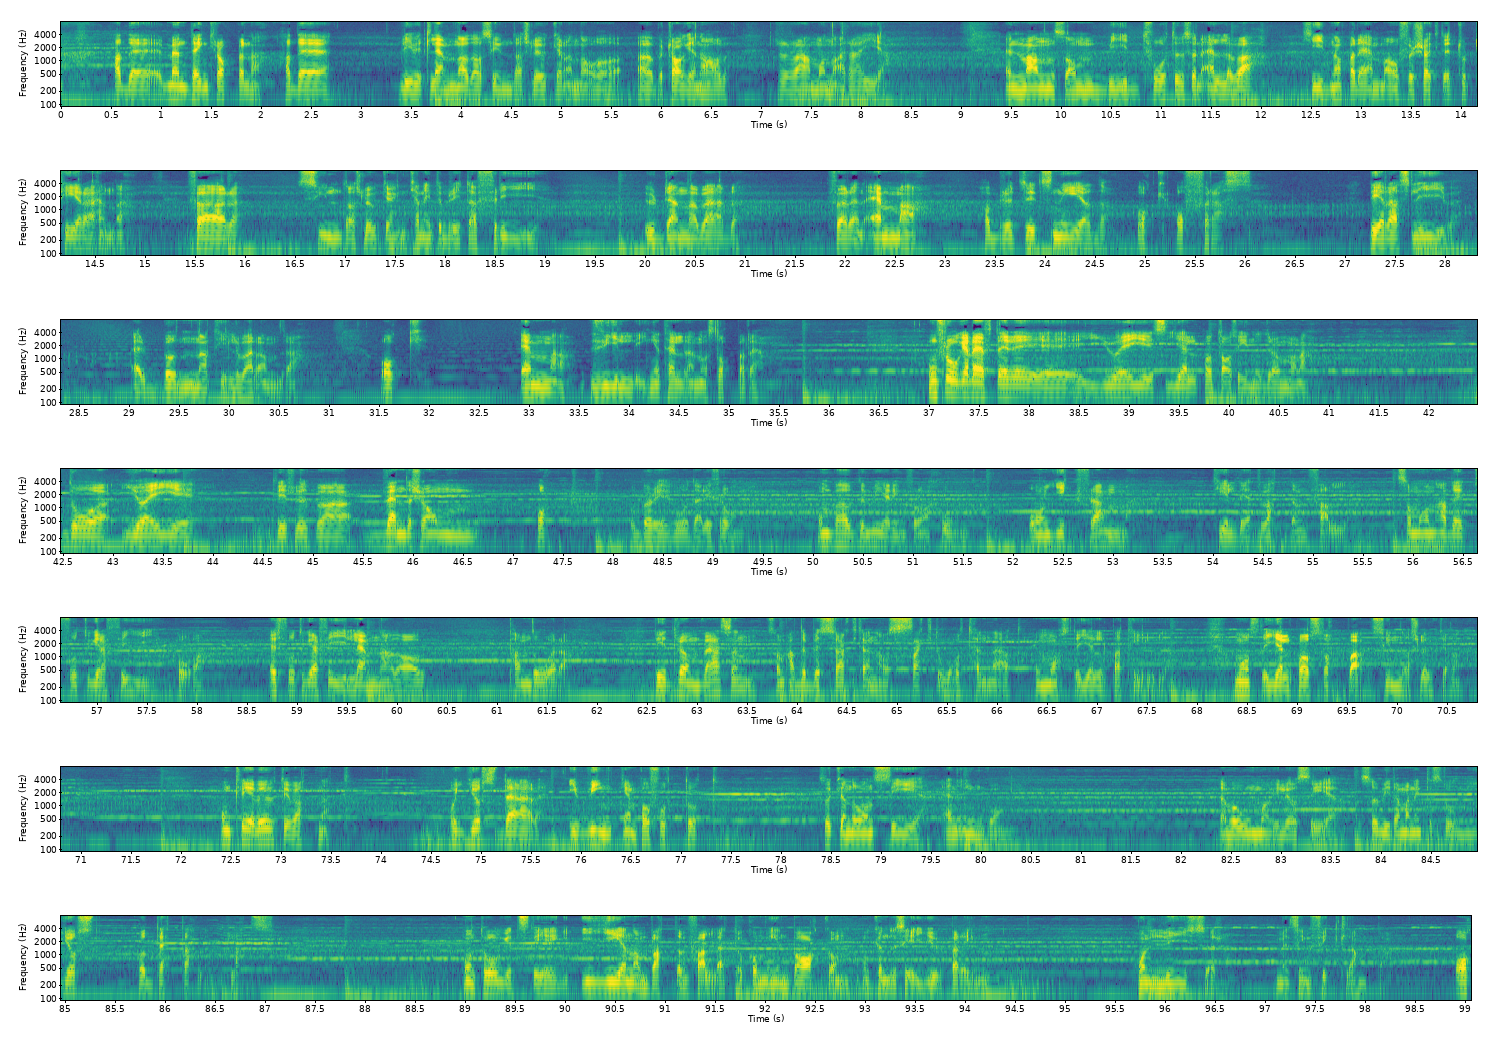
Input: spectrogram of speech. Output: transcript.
hade, men den kroppen hade blivit lämnad av syndaslukaren och övertagen av Ramon Araya. En man som vid 2011 kidnappade Emma och försökte tortera henne. För syndaslukaren kan inte bryta fri ur denna värld förrän Emma har brutits ned och offras. Deras liv är bundna till varandra och Emma vill inget hellre än att stoppa det. Hon frågade efter eh, Yueis hjälp att ta sig in i drömmarna. Då Yuei till slut bara vänder sig om bort och börjar gå därifrån. Hon behövde mer information och hon gick fram till det vattenfall som hon hade ett fotografi på. Ett fotografi lämnat av Pandora. Det drömväsen som hade besökt henne och sagt åt henne att hon måste hjälpa till. Hon måste hjälpa att stoppa syndaslukaren. Hon klev ut i vattnet Och just där i vinkeln på fotot så kunde hon se en ingång. Den var omöjlig att se såvida man inte stod just på detta plats. Hon tog ett steg igenom vattenfallet och kom in bakom och kunde se djupare in. Hon lyser med sin ficklampa. Och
